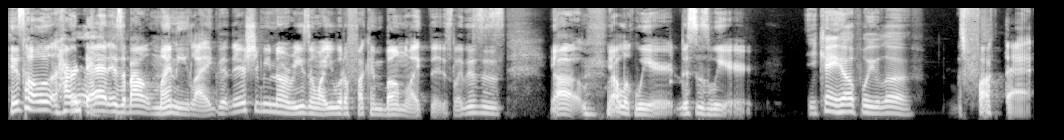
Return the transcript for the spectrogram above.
his whole her Yeah. dad is about money. Like, there should be no reason why you would a fucking bum like this. Like, this is y'all. Y'all look weird. This is weird. you can't help who you love. Fuck that.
